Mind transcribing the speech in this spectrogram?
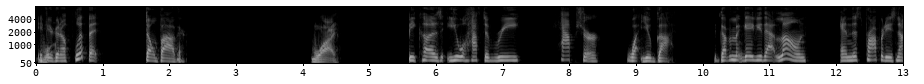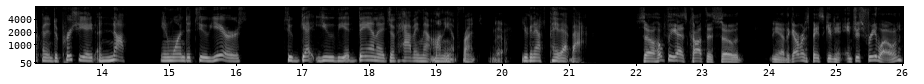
If you're going to flip it, don't bother. Why? Because you will have to recapture what you got. The government gave you that loan, and this property is not going to depreciate enough in one to two years to get you the advantage of having that money up front. Yeah. You're going to have to pay that back. So hopefully you guys caught this. So, you know, the government's basically giving you an interest free loan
